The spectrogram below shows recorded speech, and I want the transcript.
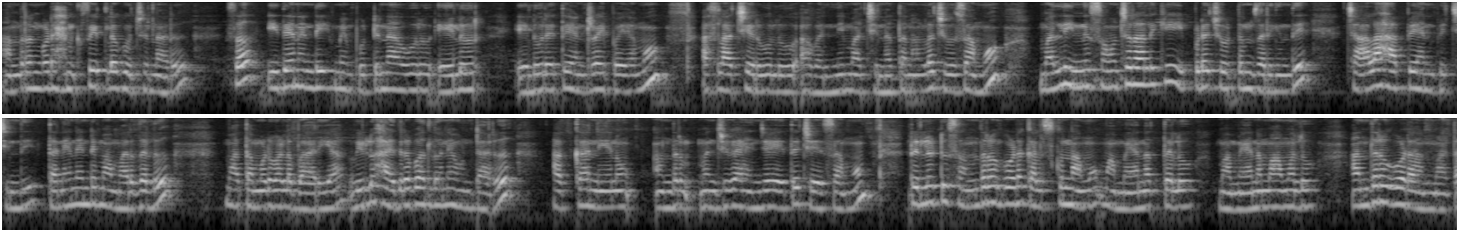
అందరం కూడా వెనక సీట్లో కూర్చున్నారు. సో ఇదేనండి మేము పుట్టిన ఊరు ఏలూరు. ఏలూరు అయితే ఎంటర్ అయిపోయాము. అసలు ఆ చెరువులు అవన్నీ మా చిన్నతనంలో చూసాము. మళ్ళీ ఇన్ని సంవత్సరాలకి ఇప్పుడే చూడటం జరిగింది. చాలా హ్యాపీ అనిపించింది. తనేనండి మా మరదలు మా తమ్ముడు వాళ్ళ భార్య. వీళ్ళు హైదరాబాద్లోనే ఉంటారు. అక్క నేను అందరం మంచిగా ఎంజాయ్ అయితే చేశాము. రిలేటివ్స్ అందరం కూడా కలుసుకున్నాము. మా మేనత్తలు మా మేనమామలు అందరూ కూడా అనమాట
